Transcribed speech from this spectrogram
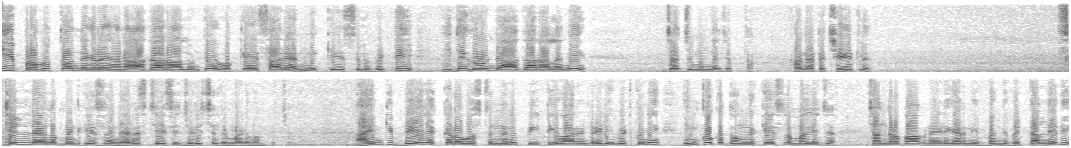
ఈ ప్రభుత్వం దగ్గర ఏమైనా ఆధారాలు ఉంటే ఒకేసారి అన్ని కేసులు పెట్టి ఇదిగోండి ఆధారాలని జడ్జి ముందని చెప్తారు. కానీ అట్లా చేయట్లేదు. స్కిల్ డెవలప్మెంట్ కేసులో ఆయన అరెస్ట్ చేసి జ్యుడిషియల్ రిమాండ్ పంపించారు. ఆయనకి బెయిల్ ఎక్కడ వస్తుందని పీటీ వారెంట్ రెడీ పెట్టుకుని ఇంకొక దొంగ కేసులో మళ్ళీ చంద్రబాబు నాయుడు గారిని ఇబ్బంది పెట్టాలనేది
